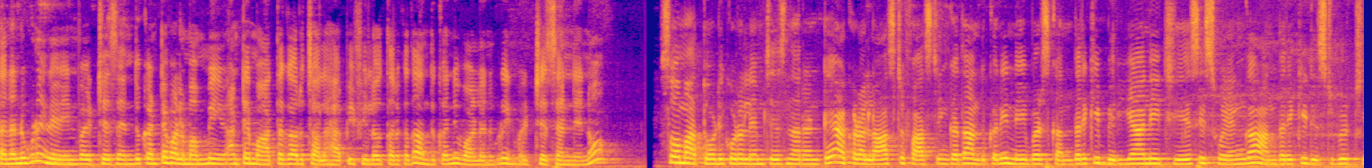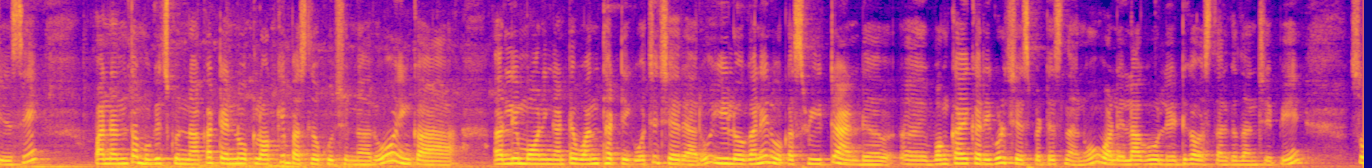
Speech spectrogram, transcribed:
తనను కూడా నేను ఇన్వైట్ చేశాను. ఎందుకంటే వాళ్ళ మమ్మీ అంటే మా అత్తగారు చాలా హ్యాపీ ఫీల్ అవుతారు కదా అందుకని వాళ్ళని కూడా ఇన్వైట్ చేశాను నేను. సో మా తోడి కూడా ఏం చేసినారంటే అక్కడ లాస్ట్ ఫాస్టింగ్ కదా అందుకని నేబర్స్కి అందరికీ బిర్యానీ చేసి స్వయంగా అందరికీ డిస్ట్రిబ్యూట్ చేసి పనంతా ముగించుకున్నాక టెన్ ఓ క్లాక్కి బస్లో కూర్చున్నారు. ఇంకా ఎర్లీ మార్నింగ్ అంటే వన్ థర్టీకి వచ్చి చేరారు. ఈలోగా నేను ఒక స్వీట్ అండ్ uh, వంకాయ కర్రీ కూడా చేసి పెట్టేసినాను. వాళ్ళు ఎలాగో లేట్గా వస్తారు కదా అని చెప్పి. సో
